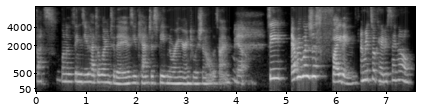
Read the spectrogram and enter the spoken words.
that's one of the things you had to learn today is you can't just be ignoring your intuition all the time. Yeah. See, everyone's just fighting I mean, it's okay to say no.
